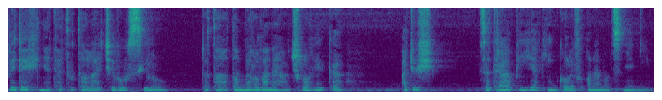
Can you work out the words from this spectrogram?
Vydechněte tuto léčivou sílu do tohoto milovaného člověka, ať už se trápí jakýmkoliv onemocněním.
